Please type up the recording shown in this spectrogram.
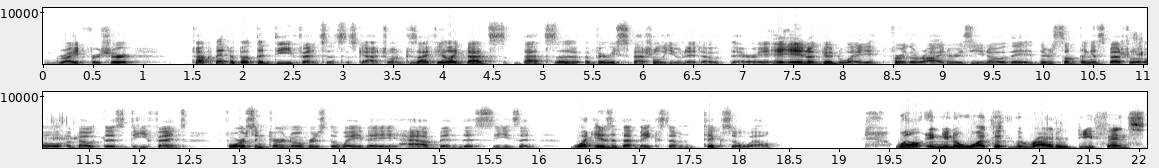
Right for sure. Talk a bit about the defense in saskatchewan because i feel like that's that's a, a, very special unit out there in, in a good way for the riders you know. They there's something special about this defense forcing turnovers the way they have been this season. What is it that makes them tick so well well, and you know what? The the Rider defense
